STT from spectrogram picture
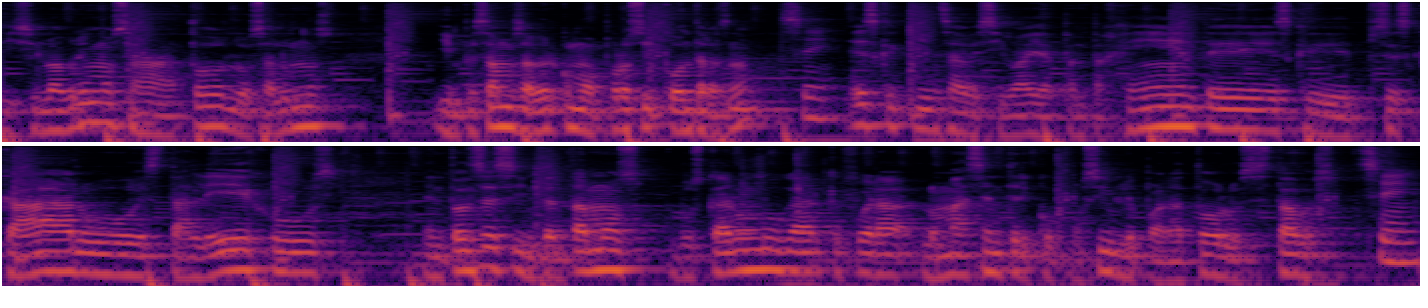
Y si lo abrimos a todos los alumnos, y empezamos a ver como pros y contras, ¿no? Sí. Es que quién sabe si vaya tanta gente, es que pues, es caro, está lejos. Entonces intentamos buscar un lugar que fuera lo más céntrico posible para todos los estados. Sí.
